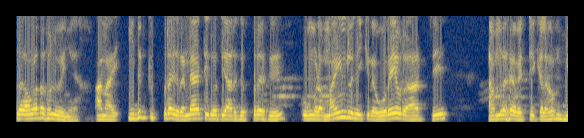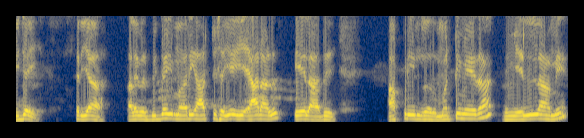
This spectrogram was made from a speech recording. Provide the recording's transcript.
அவங்கள தான் சொல்லுவீங்க. ஆனா இதுக்கு பிறகு ரெண்டாயிரத்தி இருபத்தி ஆறுக்கு பிறகு உங்களோட மைண்ட்ல நிக்கிற ஒரே ஒரு ஆட்சி தமிழக வெற்றி கழகம் விஜய். சரியா? தலைவர் விஜய் மாதிரி ஆட்சி செய்ய யாராலும் இயலாது. அப்படின்றது மட்டுமே தான் நீங்கள் எல்லாமே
